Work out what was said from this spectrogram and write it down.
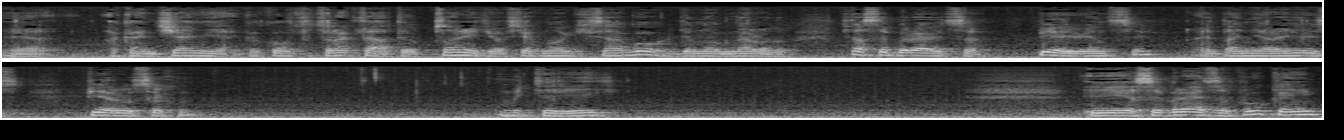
э, окончания какого-то трактата. И посмотрите, во всех многих синагогах, где много народу, сейчас собираются первенцы, это они родились первых матерей, и собираются в круг, и они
